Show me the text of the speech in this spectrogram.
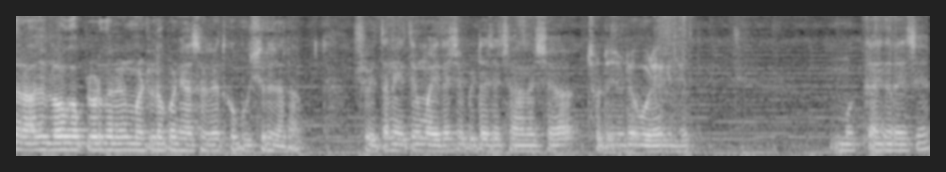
तर आज ब्लॉग अपलोड करायला म्हटलं पण या सगळ्यात खूप उशीर झाला. श्वेताने इथे मैद्याच्या पिठाच्या छान अशा छोट्या छोट्या गोळ्या केल्यात. मग काय करायचं?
